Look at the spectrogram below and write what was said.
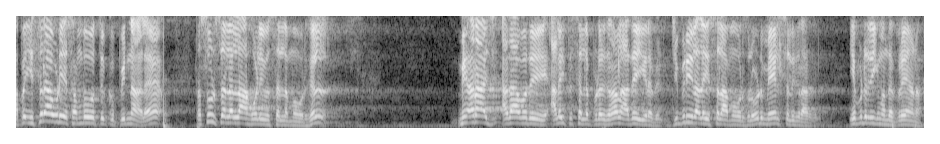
அப்ப இஸ்ராவுடைய சம்பவத்துக்கு பின்னால ரசூல் சல்லல்லாஹ் ஒளிவு செல்லம் அவர்கள் மியராஜ் அதாவது அழைத்து செல்லப்படுகிறார்கள் அதே இரவில். ஜிப்ரீல் அலைஹிஸ்ஸலாம் அவர்களோடு மேல் செல்கிறார்கள். எப்படி இருக்கும் அந்த பிரயாணம்?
